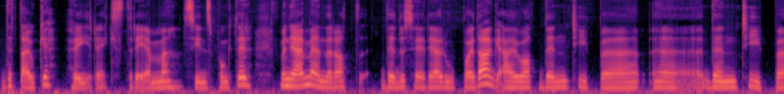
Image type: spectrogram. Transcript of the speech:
dette er jo ikke høyreekstreme synspunkter. Men jeg mener at det du ser i Europa i dag, er jo at den type, uh, den type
